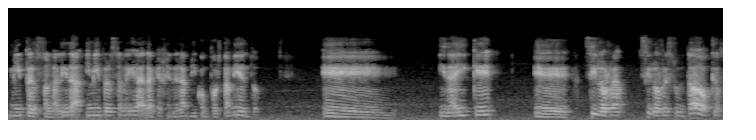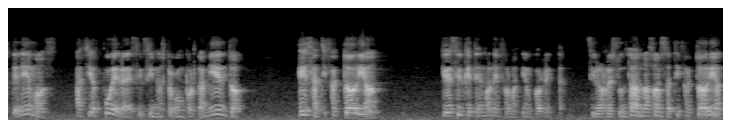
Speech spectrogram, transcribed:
mi personalidad y mi personalidad es la que genera mi comportamiento. Eh, y de ahí que eh, si los resultados que obtenemos hacia afuera, es decir, si nuestro comportamiento es satisfactorio, quiere decir que tenemos la información correcta. Si los resultados no son satisfactorios,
